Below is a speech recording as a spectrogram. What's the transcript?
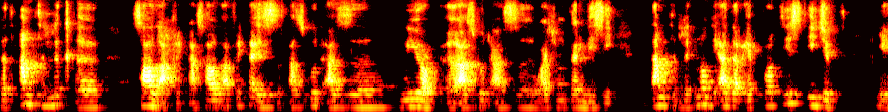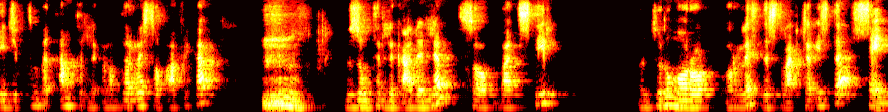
በጣም ትልቅ South Africa South Africa is as good as New York as good as Washington DC በጣም ትልቅ ነው። the other airport is Egypt የ Egypt ን በጣም ትልቅ ነው። በ rest of Africa ብዙም ትልቅ አይደለም። ሶ ባት ስቲል እንትኑ ሞር ኦር ሌስ the structure is the same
